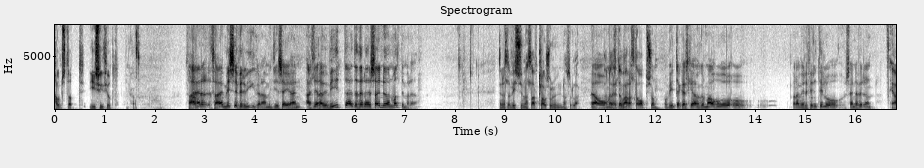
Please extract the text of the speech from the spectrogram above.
Halmstad í Svíþjóð Það er, það er missið fyrir vikingar, það myndi ég segja En allir hafi vita þetta þegar þeir sænuðan Valdimar eða? Þeir náttúrulega vissu náttúrulega af klásunum náttúrulega. Já, Þannig að þetta var alltaf option. Og vita kannski af einhverjum áhuga og, og bara verið fyrir til og sæna fyrir hann. Já,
